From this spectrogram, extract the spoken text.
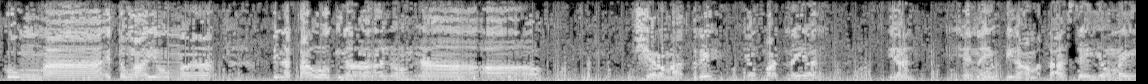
kung ah, ito nga yung ah, tinatawag na ano na uh, Sierra Madre, yung part na yan. Yan, yan na yung pinakamataas eh, yung may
